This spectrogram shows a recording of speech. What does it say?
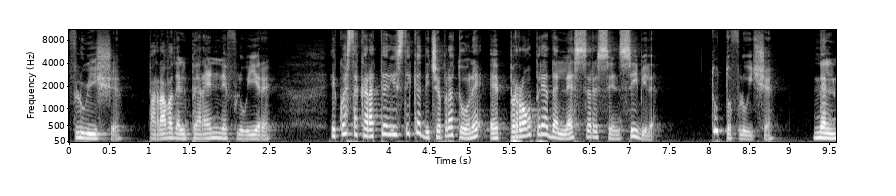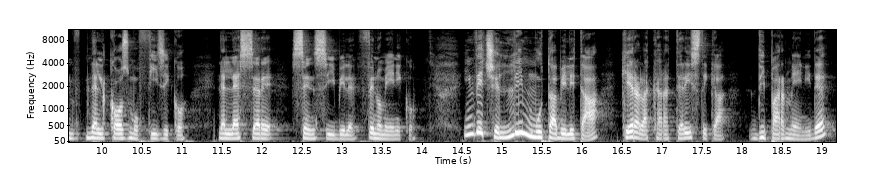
fluisce, parlava del perenne fluire, e questa caratteristica, dice Platone, è propria dell'essere sensibile. Tutto fluisce nel, nel cosmo fisico, nell'essere sensibile, fenomenico. Invece l'immutabilità, che era la caratteristica di Parmenide,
